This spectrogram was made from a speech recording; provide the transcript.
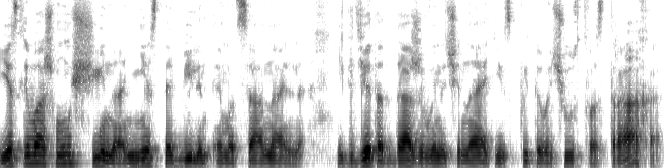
Если ваш мужчина нестабилен эмоционально, и где-то даже вы начинаете испытывать чувство страха,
